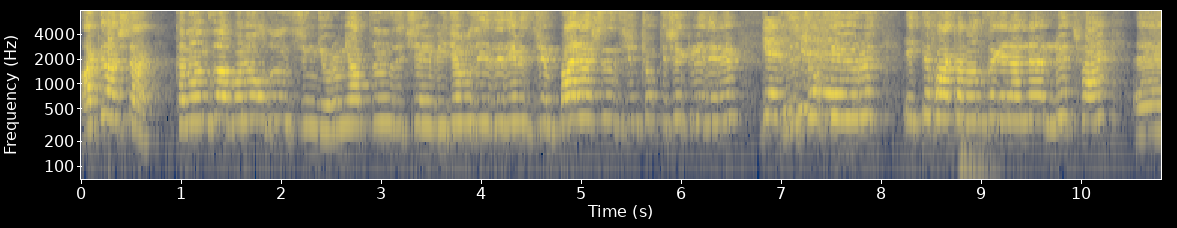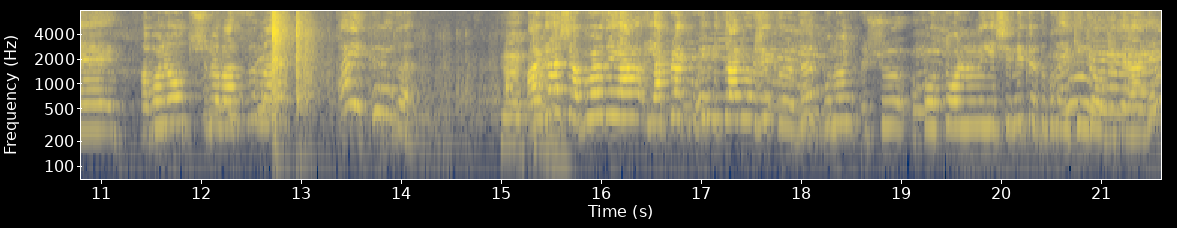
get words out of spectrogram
arkadaşlar kanalımıza abone olduğunuz için, yorum yaptığınız için, videomuzu izlediğiniz için, paylaştığınız için çok teşekkür ederim. Sizi Görüşürüz. çok seviyoruz. İlk defa kanalımıza gelenler lütfen ee, abone ol tuşuna bassınlar. Ay kırıldı. Yok, Arkadaşlar bu arada ya, Yaprak bugün bir tane oje kırdı. Bunun şu fosforluğunu yeşilini kırdı. Bu da ikinci olacak herhalde.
